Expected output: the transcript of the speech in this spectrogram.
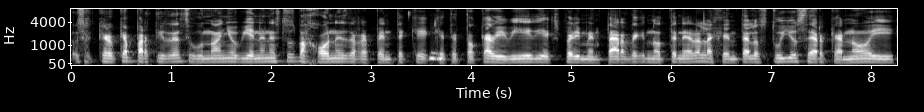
o sea, creo que a partir del segundo año vienen estos bajones de repente que, que te toca vivir y experimentar de no tener a la gente, a los tuyos cerca, ¿no? Y,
